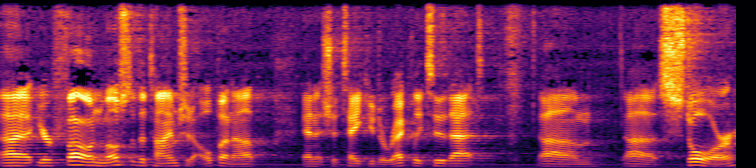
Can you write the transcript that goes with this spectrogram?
uh, your phone most of the time should open up and it should take you directly to that um, uh, store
